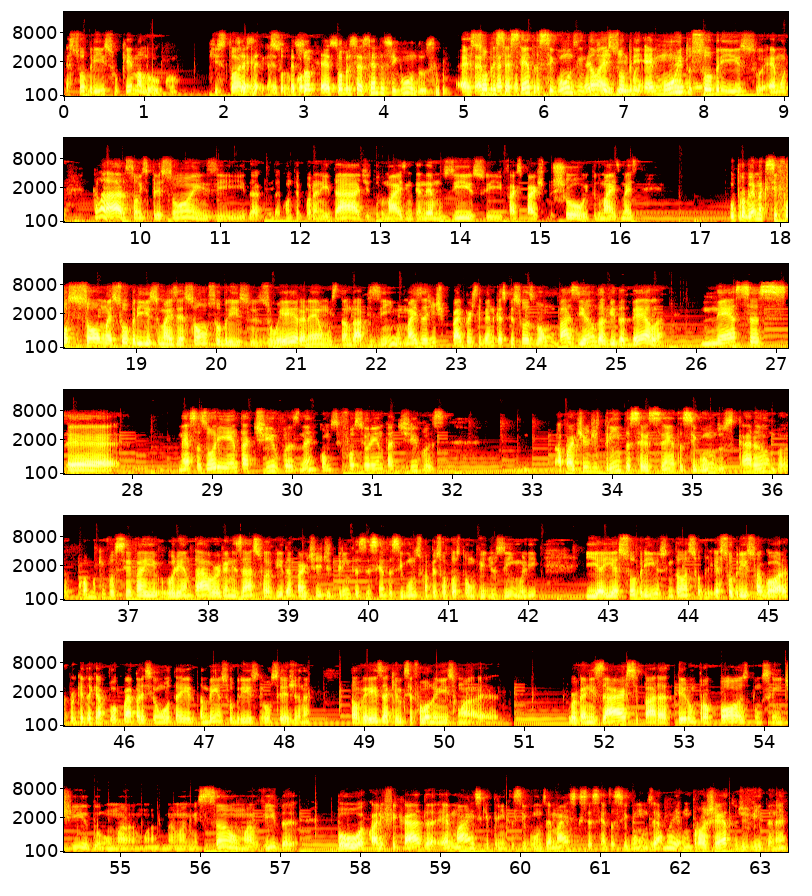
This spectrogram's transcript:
É sobre isso o que, maluco? Que história é? É, so, é, sobre, é sobre 60 segundos? É sobre 60 segundos, então é, é sobre é muito sobre isso. É muito, claro, são expressões e da, da contemporaneidade e tudo mais, entendemos isso e faz parte do show e tudo mais, mas o problema é que se fosse só um é sobre isso, mas é só um sobre isso zoeira, né, um stand-upzinho, mas a gente vai percebendo que as pessoas vão baseando a vida dela nessas é, nessas orientativas, né? Como se fossem orientativas. A partir de 30, 60 segundos, caramba, como que você vai orientar, organizar a sua vida a partir de 30, 60 segundos que uma pessoa postou um videozinho ali e aí é sobre isso, então é sobre, é sobre isso agora, porque daqui a pouco vai aparecer um outro aí também é sobre isso, ou seja, né? Talvez aquilo que você falou no início, uma, é, organizar-se para ter um propósito, um sentido, uma, uma, uma missão, uma vida boa, qualificada, é mais que 30 segundos, é mais que 60 segundos, é uma, um projeto de vida, né?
